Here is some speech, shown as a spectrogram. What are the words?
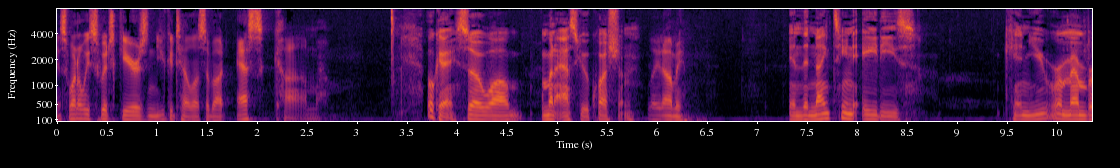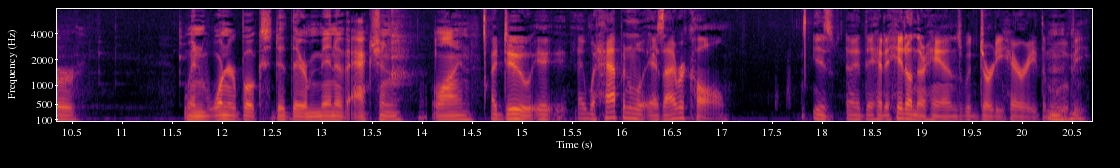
And so, why don't we switch gears and you could tell us about SCOM? Okay. So um, I'm going to ask you a question. Lay it on me. In the 1980s, can you remember when Warner Books did their Men of Action line? I do. It- what happened, as I recall, is uh, they had a hit on their hands with Dirty Harry, the movie.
